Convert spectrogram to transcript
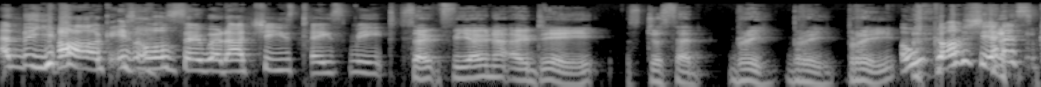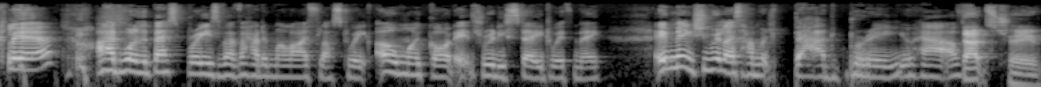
and the Yarg is also where our cheese tastes meet. So Fiona OD just said brie, brie, brie. Oh gosh, yes, clear. I had one of the best bries I've ever had in my life last week. Oh my god, it's really stayed with me. It makes you realise how much bad brie you have. That's true.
